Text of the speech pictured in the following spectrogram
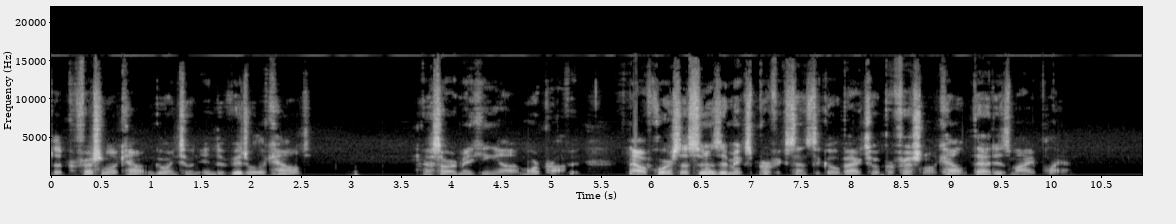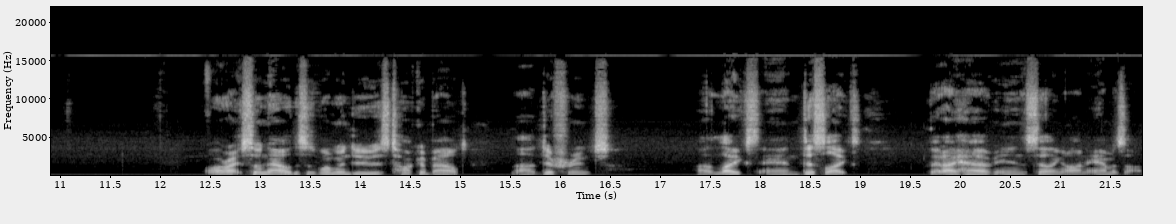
the, professional account and going to an individual account, I started making uh, more profit. Now, of course, as soon as it makes perfect sense to go back to a professional account, that is my plan. Alright, so now this is what I'm going to do is talk about uh, different uh, likes and dislikes that I have in selling on Amazon.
